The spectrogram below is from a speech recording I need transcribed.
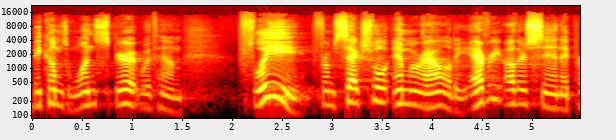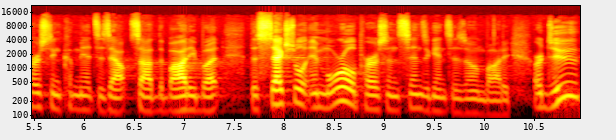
becomes one spirit with him. Flee from sexual immorality. Every other sin a person commits is outside the body, but the sexual immoral person sins against his own body. Or do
